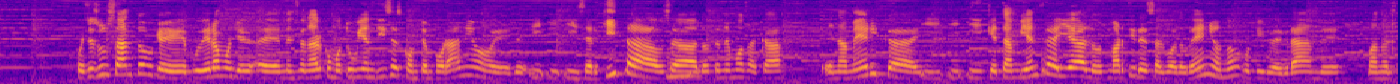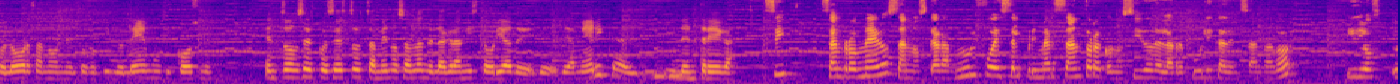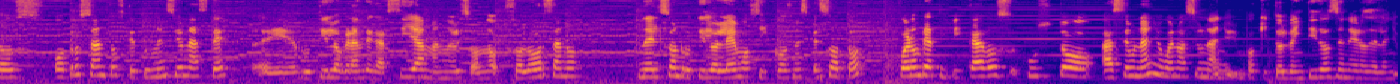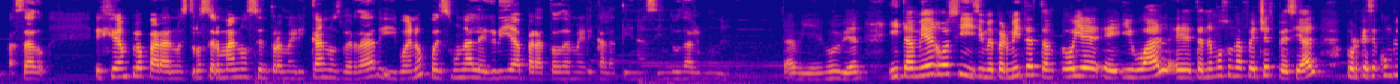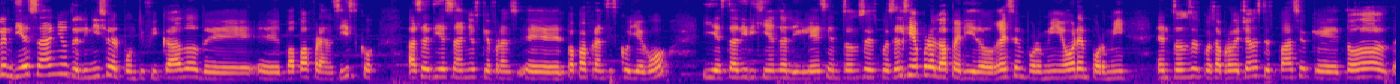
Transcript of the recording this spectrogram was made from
Pues es un santo que pudiéramos eh, mencionar, como tú bien dices, contemporáneo eh, y, cerquita, o sea, lo tenemos acá en América y, que también traía a los mártires salvadoreños, ¿no? Rutilio de Grande, Manuel Solórzano, Nelson Rutilio Lemus y Cosme. Entonces, pues estos también nos hablan de la gran historia de, América y, de entrega. Sí, San Romero, San Oscar Arnulfo es el primer santo reconocido de la República del Salvador. Y los, los otros santos que tú mencionaste, eh, Rutilo Grande García, Manuel Solórzano, Nelson Rutilo Lemos y Cosmes Pesoto, fueron beatificados justo hace un año, bueno, hace un año y un poquito, el 22 de enero del año pasado. Ejemplo para nuestros hermanos centroamericanos, ¿verdad? Y bueno, pues una alegría para toda América Latina, sin duda alguna. Está bien, muy bien. Y también, Rosy, si me permites, oye, eh, igual eh, tenemos una fecha especial porque se cumplen 10 años del inicio del pontificado de, eh, Papa Francisco. Hace 10 años que el Papa Francisco llegó y está dirigiendo a la iglesia, entonces pues él siempre lo ha pedido, recen por mí, oren por mí. Entonces pues aprovechando este espacio que todos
